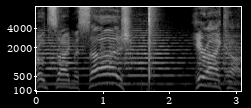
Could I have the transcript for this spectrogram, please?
Roadside massage. Here I come.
